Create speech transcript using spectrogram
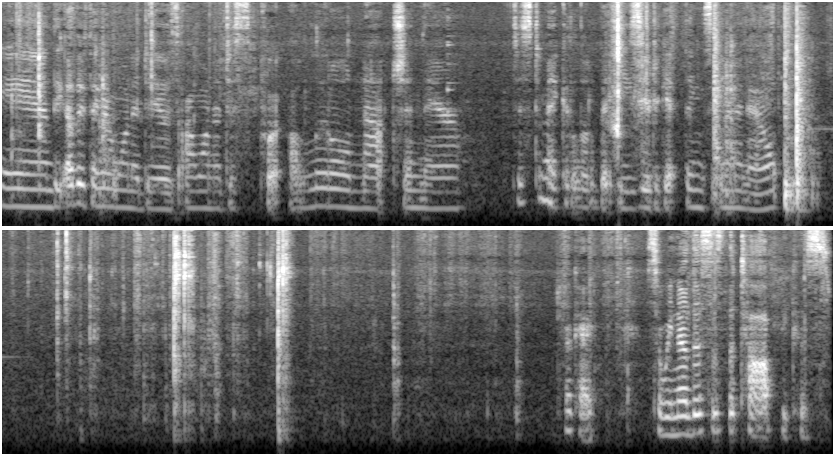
And the other thing I want to do is I want to just put a little notch in there just to make it a little bit easier to get things in and out. Okay, so we know this is the top because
